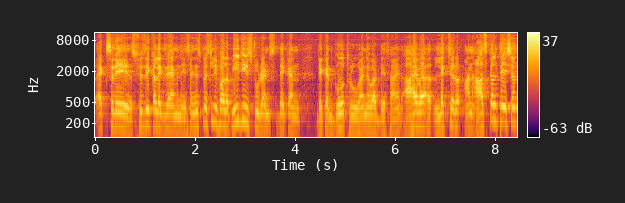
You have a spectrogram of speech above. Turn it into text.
X-rays, physical examination, especially for the PG students, they can they can go through whenever they sign. I have a lecture on auscultation,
